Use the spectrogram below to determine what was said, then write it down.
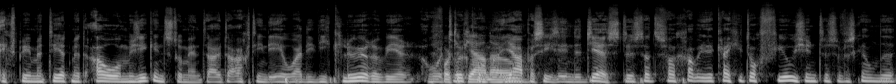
experimenteert met oude muziekinstrumenten uit de 18e eeuw, waar die die kleuren weer hoort terugkomen. Ja, precies, in de jazz. Dus dat is wel grappig. Dan krijg je toch fusion tussen verschillende,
